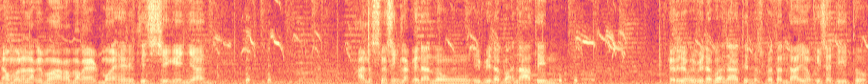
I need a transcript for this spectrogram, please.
Yung malalaki mga kabakayad, mga heritage chicken yan. Halos kasing laki na nung ibinaba natin. Pero yung ibinaba natin, mas matanda yung kisa dito.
